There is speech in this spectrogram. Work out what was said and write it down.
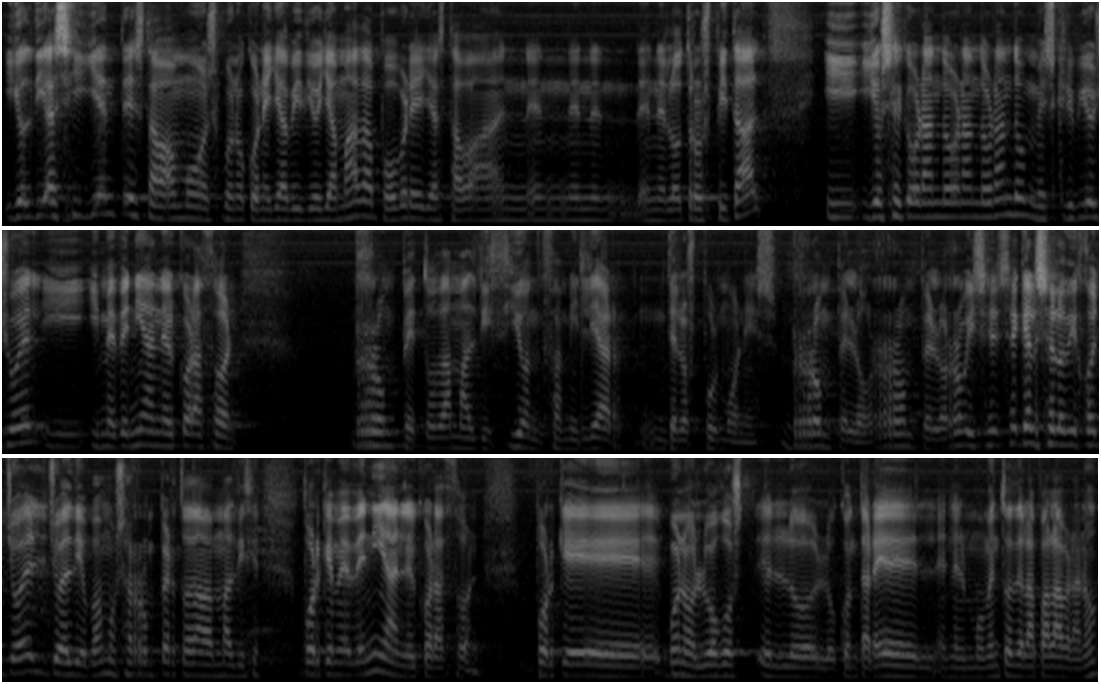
y el día siguiente estábamos, bueno, con ella videollamada, pobre, ella estaba en, en, el otro hospital y, yo sé que orando, orando, orando, me escribió Joel y, y me venía en el corazón, rompe toda maldición familiar de los pulmones, rómpelo, rómpelo, rómpelo. Y sé, que él se lo dijo Joel, Joel dijo, vamos a romper toda maldición, porque me venía en el corazón, porque, bueno, luego eh, lo, contaré en el momento de la palabra, ¿no?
